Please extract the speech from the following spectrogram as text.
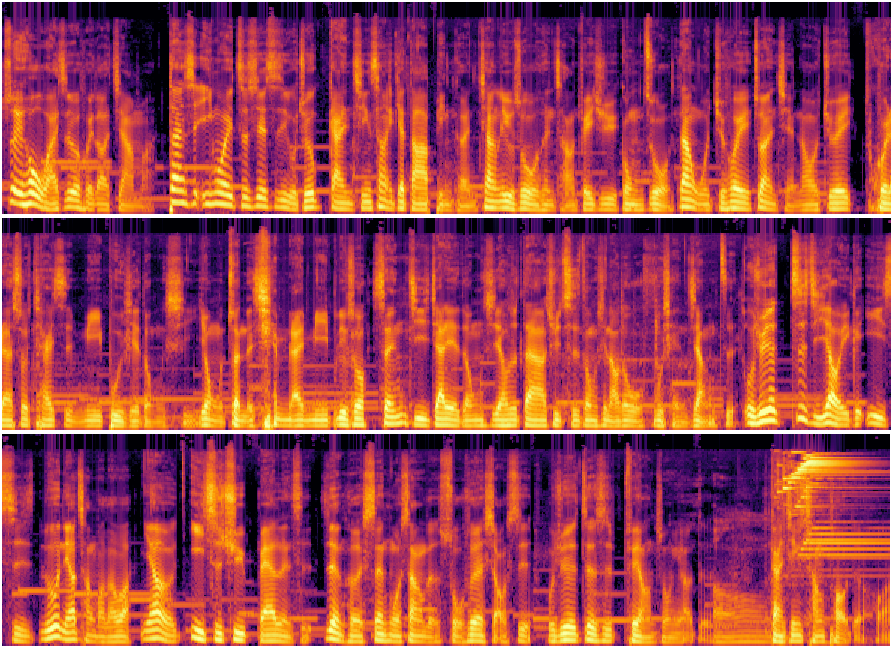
最后我还是会回到家嘛。但是因为这些事情，我觉得感情上一定要大家平衡。像例如说，我很常飞去工作，但我就会赚钱，然后我就会回来的时候开始弥补一些东西，用我赚的钱来弥补，比如说升级家里的东西，或是带他去吃东西，然后都我付钱这样子。我觉得自己要有一个意识，如果你要长跑的话，你要有意识去 balance 任何生活上的琐碎的小事，我觉得这是非常重要的。哦，感情长跑的话，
